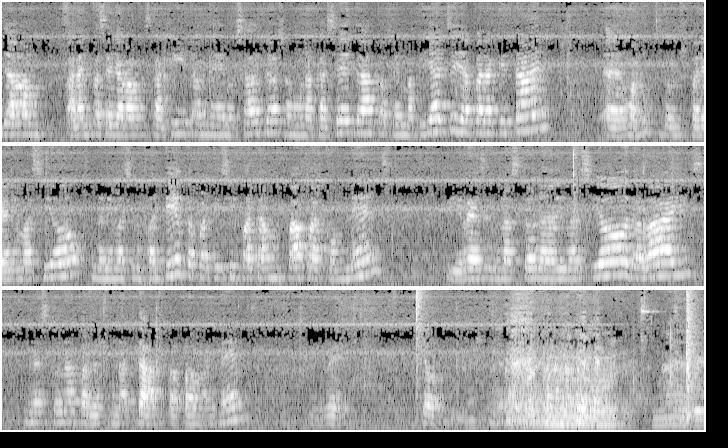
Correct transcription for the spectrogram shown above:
Ja vam, l'any passat ja vam estar aquí també nosaltres amb una caseta que fem maquillatge. I ja per aquest any eh, bueno, doncs faré animació, una animació infantil que participa tant papes com nens i res, és una estona de diversió, de balls, una estona per desconnectar papà amb els nens i res, això. Bé.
